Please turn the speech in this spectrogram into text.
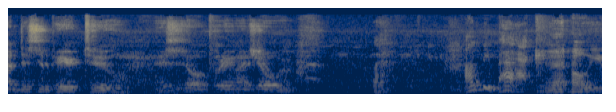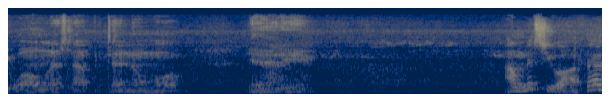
I'd disappear too. This is all pretty much over. I'll be back. No, you won't. Let's not pretend no more. Get out of here. I'll miss you, Arthur.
